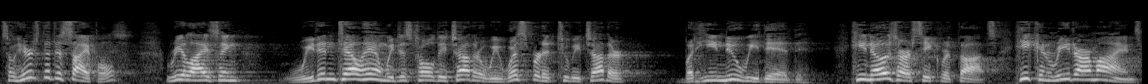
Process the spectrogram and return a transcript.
So here's the disciples realizing we didn't tell him, we just told each other, we whispered it to each other, but he knew we did. He knows our secret thoughts. He can read our minds.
